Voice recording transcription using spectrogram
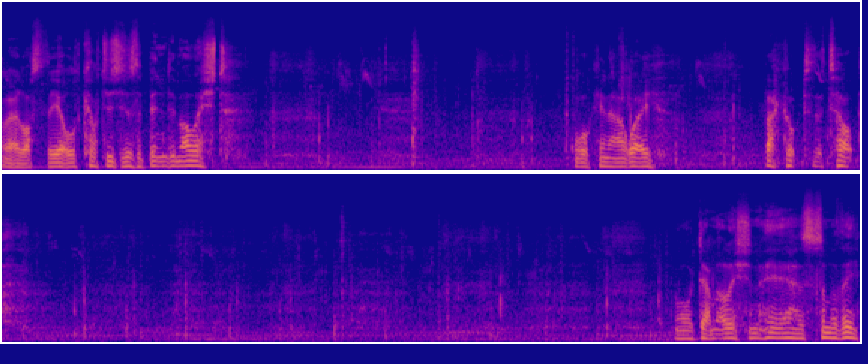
Where lost the old cottages have been demolished. Walking our way back up to the top. More demolition here as some of the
